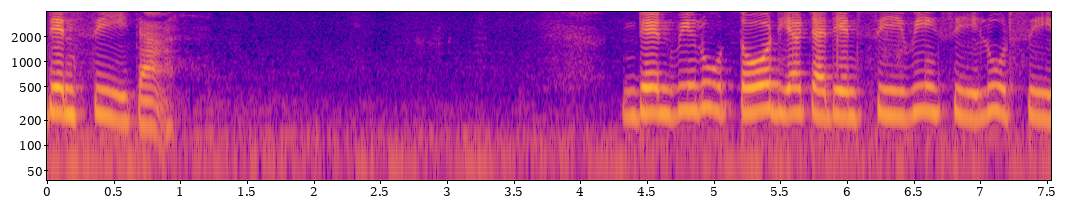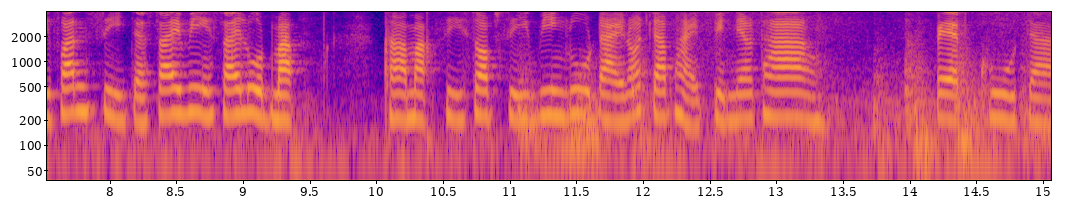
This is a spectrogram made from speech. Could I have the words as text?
เด่นสี่จ้ะเด่นวิ่งลูดโตเดียวจะเด่นสี่วิ่งสี่ลูดสี่ฟันสี่จะไส้วิ่งไส้ลูดหมัก ถ้าหมักสีซอบสีวิ่งรูดใดเนาะจับหายเป็นแนวทางแปดคูจ้า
